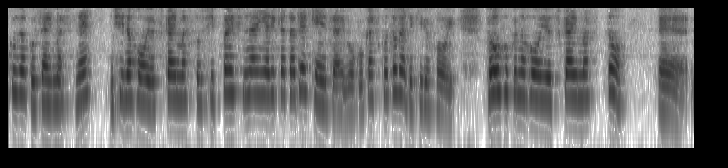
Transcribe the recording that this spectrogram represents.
北がございますね。西の方位を使いますと失敗しないやり方で経済を動かすことができる方位。東北の方位を使いますと、えー、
